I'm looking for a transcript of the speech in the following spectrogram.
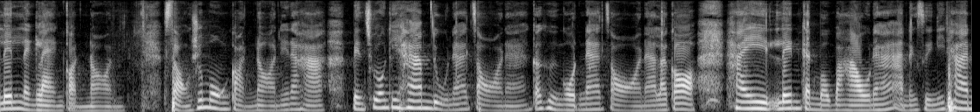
เล่นแรงๆก่อนนอน2ชั่วโมงก่อนนอนเนี่ยนะคะ เป็นช่วงที่ห้ามดูหน้าจอนะ ก็คืองดหน้าจอนะ แล้วก็ให้เล่นกันเบาๆนะ อ่านหนังสือนิทาน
